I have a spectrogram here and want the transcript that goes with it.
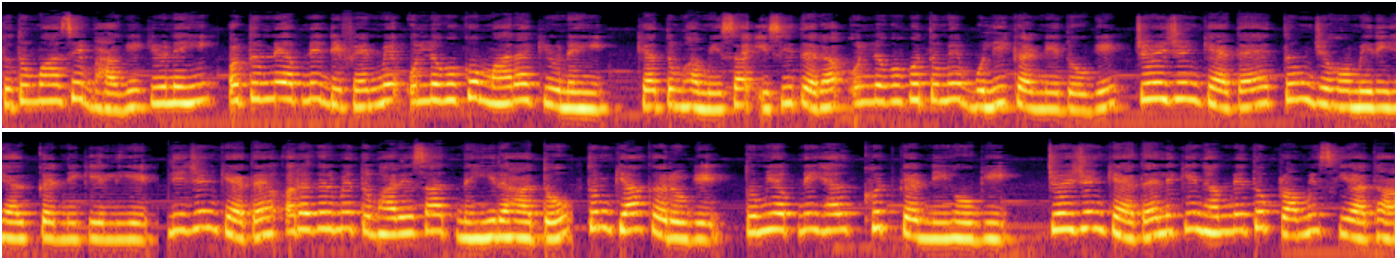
तो तुम वहाँ से भागी क्यों नहीं? और तुमने अपने डिफेंड में उन लोगों को मारा क्यों नहीं? क्या तुम हमेशा इसी तरह उन लोगों को तुम्हें बुली करने दोगे? चोईजुन कहता है, तुम जो हो मेरी हेल्प करने के लिए। लीजन कहता है, और अगर मैं तुम्हारे साथ नहीं रहा तो? तुम क्या करोगे? तुम्हें अपनी हेल्प खुद करनी होगी। चोईजुन कहता है, लेकिन हमने तो प्रॉमिस किया था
